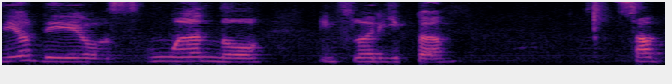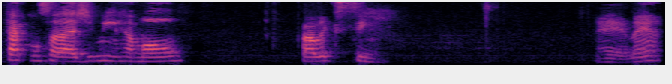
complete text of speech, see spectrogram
Meu Deus, um ano em Floripa. Tá com saudade de mim, Ramon? Fala que sim. É, né?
